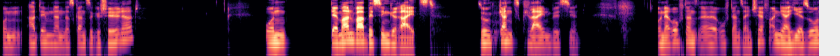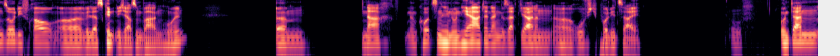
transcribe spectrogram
und hat dem dann das Ganze geschildert. Und der Mann war ein bisschen gereizt. So ein ganz klein bisschen. Und er ruft dann, äh, ruft dann seinen Chef an, ja, hier so und so, die Frau äh, will das Kind nicht aus dem Wagen holen. Ähm, nach einem kurzen Hin und Her hat er dann gesagt, ja, dann äh, rufe ich die Polizei. Uff. Und dann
